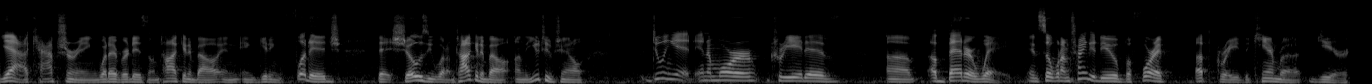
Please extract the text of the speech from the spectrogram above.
yeah, capturing whatever it is that I'm talking about and, and getting footage that shows you what I'm talking about on the YouTube channel, doing it in a more creative, uh, a better way. And so what I'm trying to do before I upgrade the camera gear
